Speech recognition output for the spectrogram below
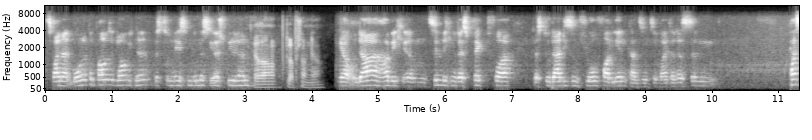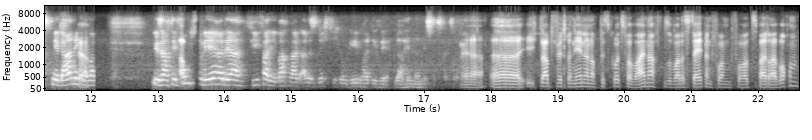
zweieinhalb Monate Pause, glaube ich, ne? bis zum nächsten Bundesligaspiel dann. Ja, glaube schon, ja. Ja, und da habe ich ähm, ziemlichen Respekt vor, dass du da diesen Flow verlieren kannst und so weiter. Das ähm, passt mir gar nicht, ja. aber wie gesagt, die Funktionäre der FIFA, die machen halt alles richtig und geben halt die WM dahin, dann ist das halt so. Ja, äh, ich glaube, wir trainieren ja noch bis kurz vor Weihnachten, so war das Statement von vor zwei, drei Wochen,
